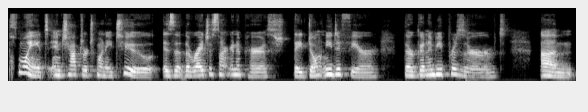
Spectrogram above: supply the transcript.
point in chapter 22 is that the righteous aren't going to perish. They don't need to fear. They're going to be preserved. Um,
